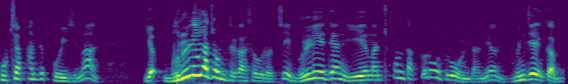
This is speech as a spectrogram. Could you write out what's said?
복잡한 듯 보이지만 물리가 좀 들어가서 그렇지 물리에 대한 이해만 조금 더 끌어 들어온다면 문제 그러니까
